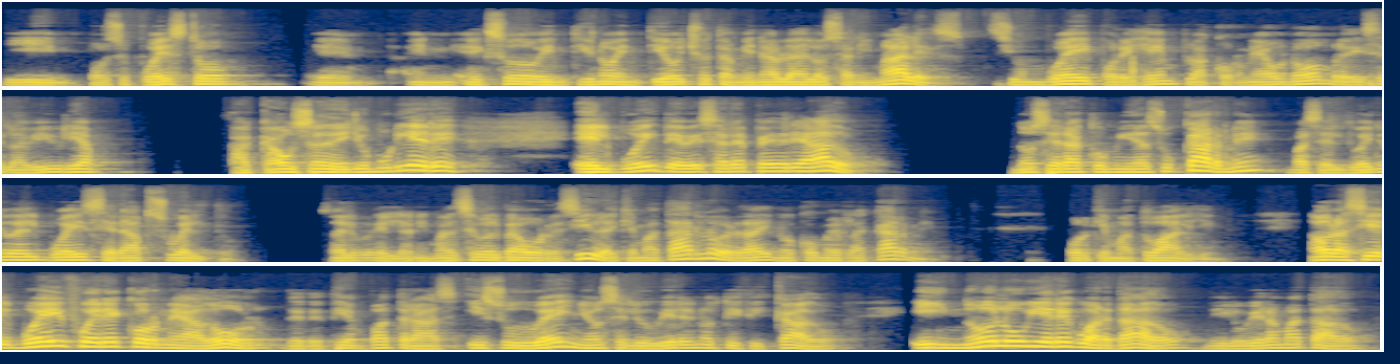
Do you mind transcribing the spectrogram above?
y por supuesto, eh, en Éxodo 21, 28 también habla de los animales. Si un buey, por ejemplo, acornea a un hombre, dice la Biblia, a causa de ello muriere, el buey debe ser apedreado. No será comida su carne, mas el dueño del buey será absuelto. el, animal se vuelve aborrecible, hay que matarlo, ¿verdad? Y no comer la carne, porque mató a alguien. Ahora, si el buey fuere corneador desde tiempo atrás y su dueño se le hubiera notificado y no lo hubiera guardado ni lo hubiera matado,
